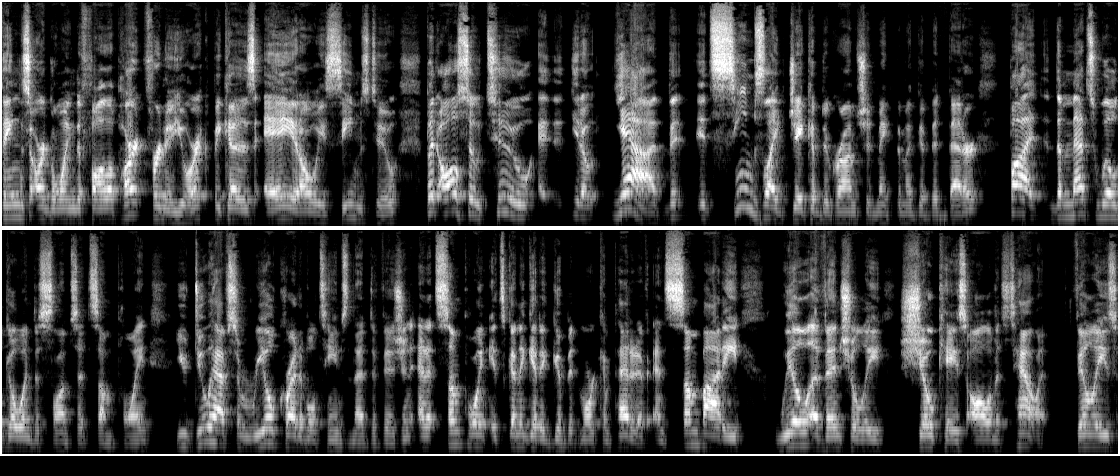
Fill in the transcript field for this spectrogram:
things are going to fall apart for New York because A, it always seems to, but also two, eh, you know, yeah, it seems like Jacob DeGrom should make them a good bit better, but the Mets will go into slumps at some point. You do have some real credible teams in that division, and at some point, it's going to get a good bit more competitive, and somebody will eventually showcase all of its talent. Phillies,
